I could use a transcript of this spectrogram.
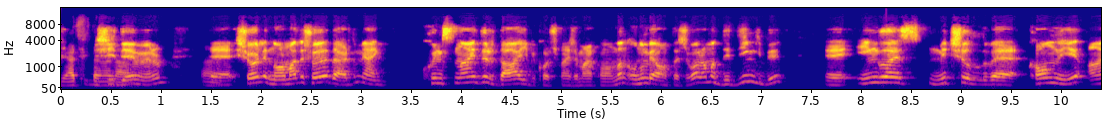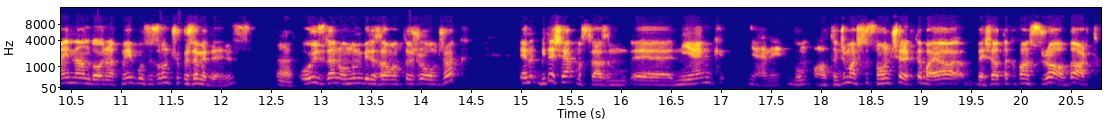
Gerçekten bir şey öyle diyemiyorum. Evet. Ee, şöyle normalde şöyle derdim yani Quinn Snyder daha iyi bir koç bence Mark Malone'dan. Onun bir avantajı var ama dediğin gibi e, Ingles, Mitchell ve Conley'i aynı anda oynatmayı bu sezon çözemedi henüz. Evet. O yüzden onun bir dezavantajı olacak. En, bir de şey yapması lazım. E, Niang yani bu 6. maçta son çeyrekte bayağı 5-6 dakika falan süre aldı. Artık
